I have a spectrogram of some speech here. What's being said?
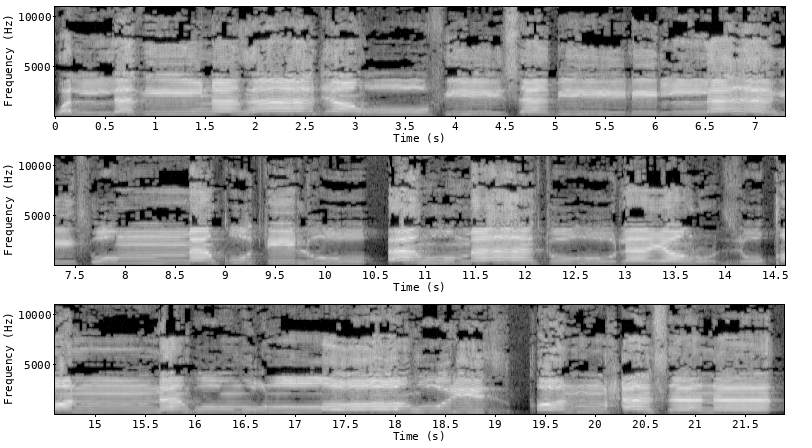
والذين هاجروا في سبيل الله ثم قتلوا أو ماتوا ليرزقنهم الله رزقا حسنا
